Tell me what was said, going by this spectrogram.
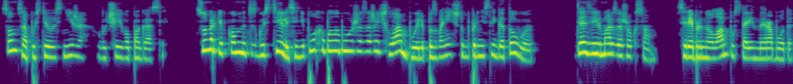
Солнце опустилось ниже, лучи его погасли. Сумерки в комнате сгустились, и неплохо было бы уже зажечь лампу или позвонить, чтобы принесли готовую. Дядя Эльмар зажег сам. Серебряную лампу старинной работы,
